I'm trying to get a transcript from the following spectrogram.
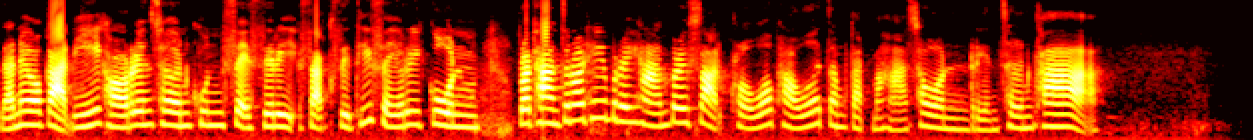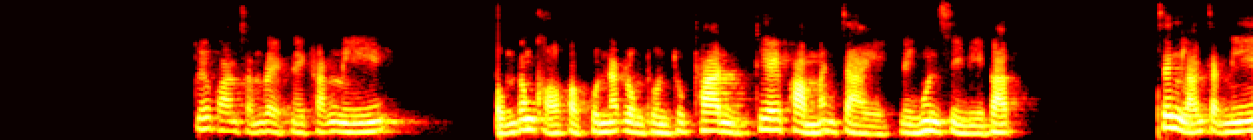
และในโอกาสนี้ขอเรียนเชิญคุณเศรษฐศิริศักดิ์สิทธิเสรีกุล ประธานเจ้าหน้าที่บริหารบริษัท Clover Power จำกัดมหาชน เรียนเชิญค่ะ ด้วยความสำเร็จในครั้งนี้ ผมต้องขอขอบคุณนักลงทุนทุกท่านที่ให้ความมั่นใจในหุ้น CV ครับ ซึ่งหลังจากนี้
